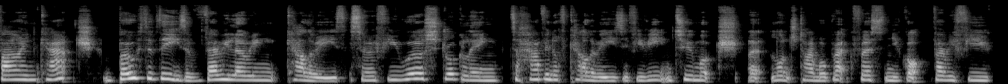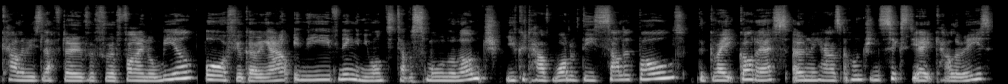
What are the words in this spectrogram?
Fine Catch. Both of these are very low in calories, so if you were struggling to have enough calories, if you've eaten too much at lunchtime or breakfast and you've got very few calories left over for a final meal, or if you're going out in the evening and you wanted to have a smaller lunch, you could have one of these salad bowls. The Great Goddess only has 168 calories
